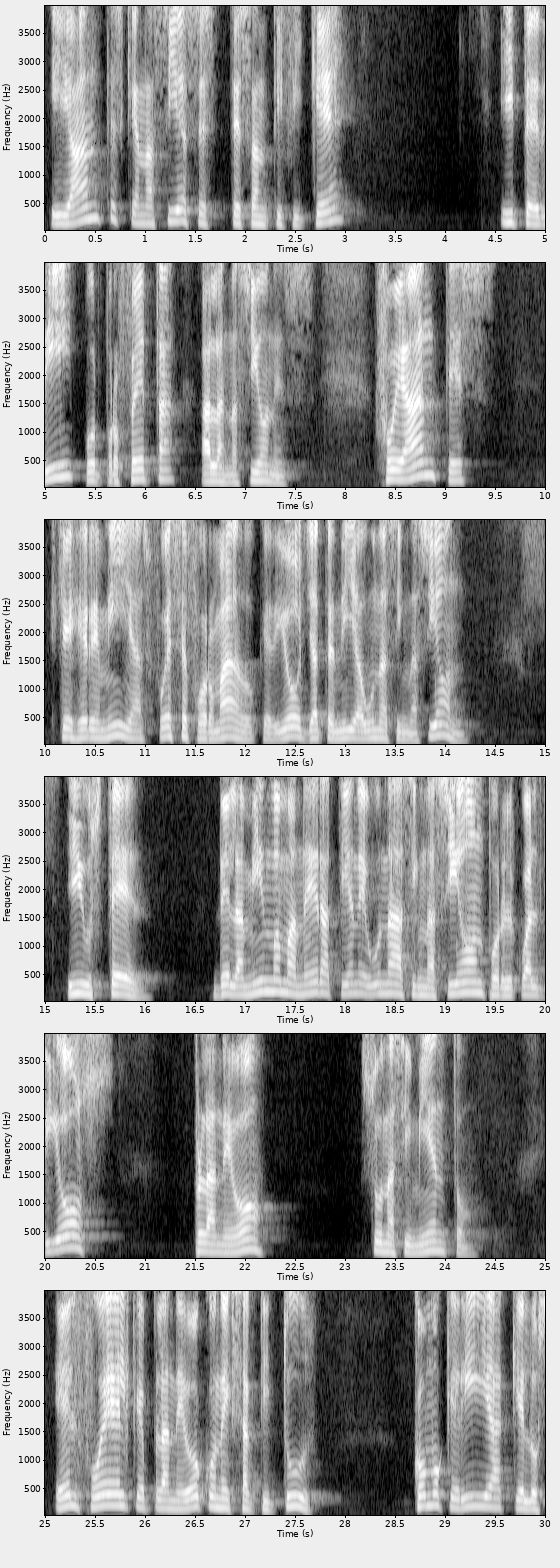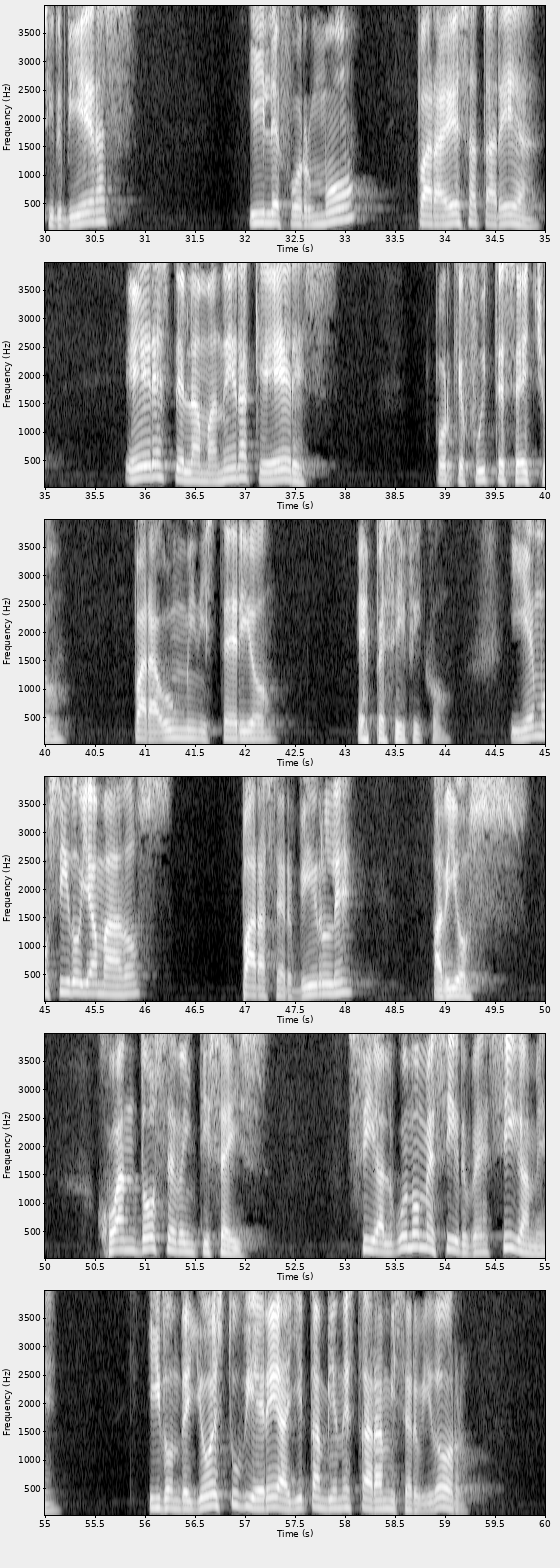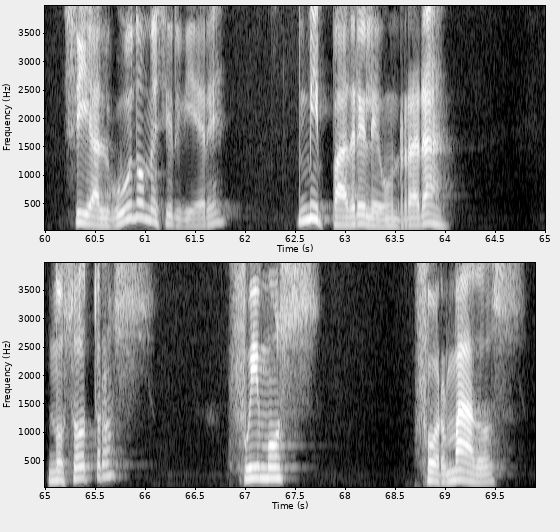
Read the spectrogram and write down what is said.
y antes que nacieses te santifiqué y te di por profeta a las naciones. Fue antes que Jeremías fuese formado que Dios ya tenía una asignación. Y usted, de la misma manera, tiene una asignación por el cual Dios planeó su nacimiento. Él fue el que planeó con exactitud cómo quería que lo sirvieras y le formó para esa tarea. Eres de la manera que eres, porque fuiste hecho para un ministerio específico. Y hemos sido llamados para servirle a Dios. Juan 12, 26. Si alguno me sirve, sígame, y donde yo estuviere, allí también estará mi servidor. Si alguno me sirviere, mi Padre le honrará. Nosotros fuimos formados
